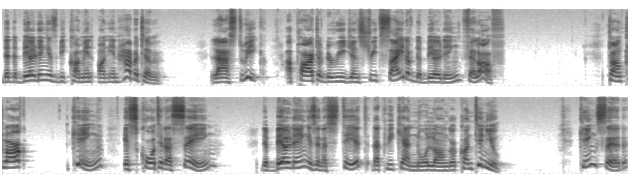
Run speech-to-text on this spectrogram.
that the building is becoming uninhabitable. Last week, a part of the Regent Street side of the building fell off. Town clerk King is quoted as saying, The building is in a state that we can no longer continue. King said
